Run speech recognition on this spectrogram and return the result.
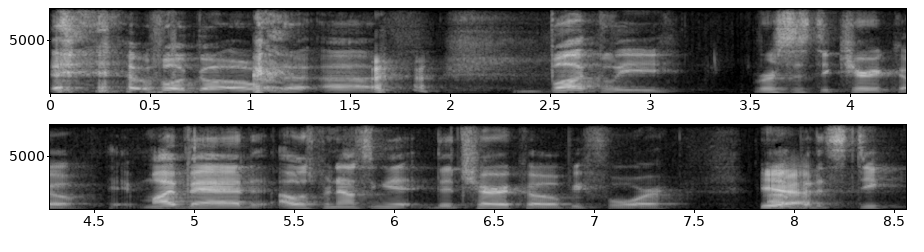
we'll go over to uh, Buckley versus Di Chirico. My bad, I was pronouncing it DeCherico before. uh, Yeah. but it's De-.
